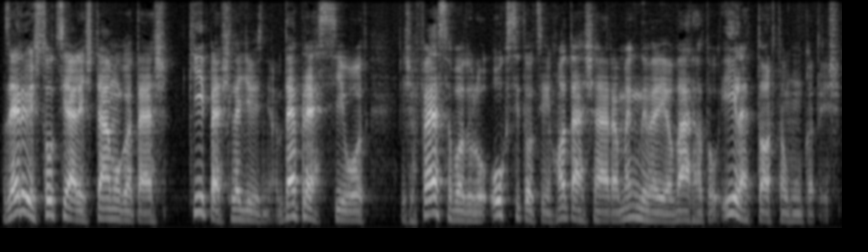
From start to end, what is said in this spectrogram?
Az erős szociális támogatás képes legyőzni a depressziót, és a felszabaduló oxitocin hatására megnöveli a várható élettartamunkat is.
